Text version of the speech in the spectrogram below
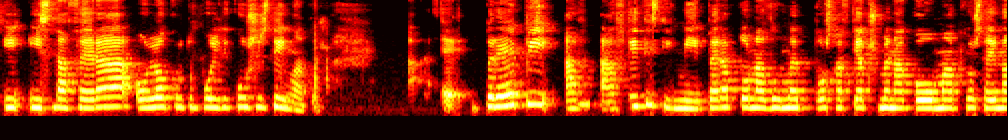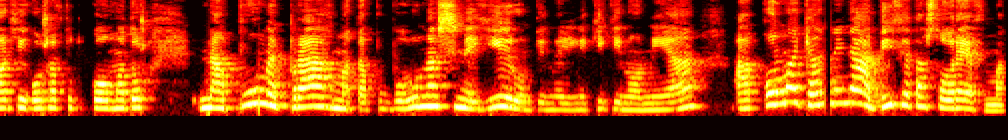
η, η σταθερά ολόκληρου του πολιτικού συστήματος. Ε, πρέπει αυτή τη στιγμή, πέρα από το να δούμε πώς θα φτιάξουμε ένα κόμμα, ποιος θα είναι ο αρχηγός αυτού του κόμματος, να πούμε πράγματα που μπορούν να συνεγείρουν την ελληνική κοινωνία, ακόμα και αν είναι αντίθετα στο ρεύμα.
